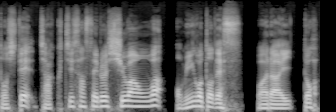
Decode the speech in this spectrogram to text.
として着地させる手腕はお見事です。笑いと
